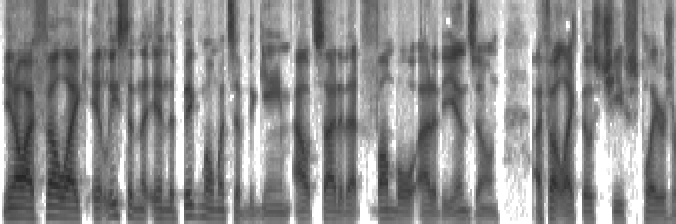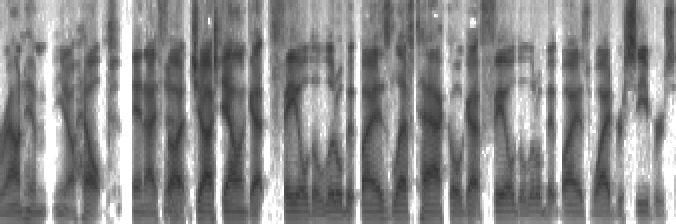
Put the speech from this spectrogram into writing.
you know, I felt like at least in the in the big moments of the game, outside of that fumble out of the end zone, I felt like those Chiefs players around him, you know, helped. And I thought yeah. Josh Allen got failed a little bit by his left tackle, got failed a little bit by his wide receivers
